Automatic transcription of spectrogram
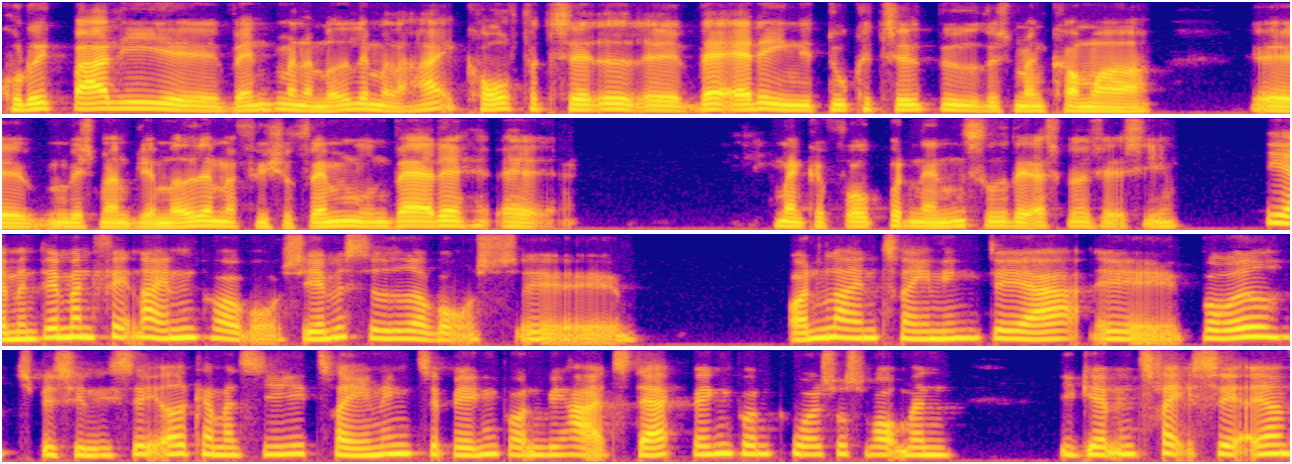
kunne du ikke bare lige, øh, vente man er medlem eller ej, kort fortælle, øh, hvad er det egentlig, du kan tilbyde, hvis man kommer, øh, hvis man bliver medlem af Fysio Feminin? Hvad er det, øh, man kan få på den anden side der, skulle jeg til at sige? Jamen det, man finder inde på vores hjemmeside og vores øh, online træning, det er øh, både specialiseret, kan man sige, træning til bækkenbund. Vi har et stærkt bækkenbundkursus, hvor man igennem tre serier,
